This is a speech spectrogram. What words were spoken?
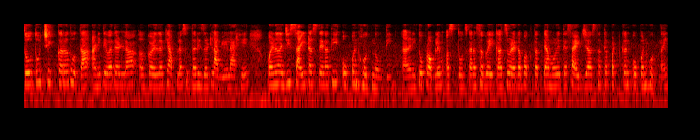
सो तो चेक करत होता आणि तेव्हा त्याला कळलं की आपलासुद्धा रिझल्ट लागलेला आहे. पण जी साईट असते ना ती ओपन होत नव्हती. आणि तो प्रॉब्लेम असतोच. कारण सगळं एकाच वेळेला बघतात. त्यामुळे त्या साईट ज्या असतात त्या पटकन ओपन होत नाही.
